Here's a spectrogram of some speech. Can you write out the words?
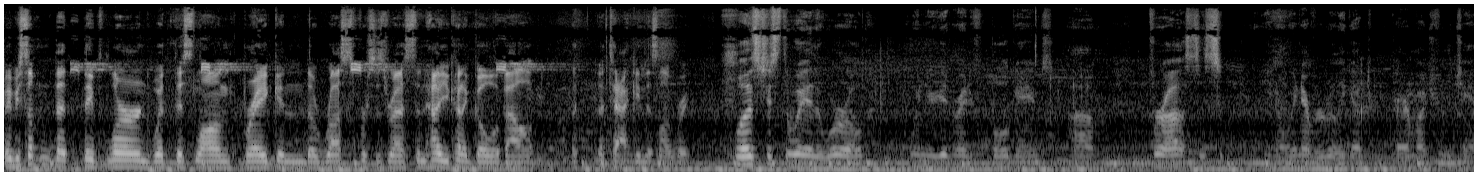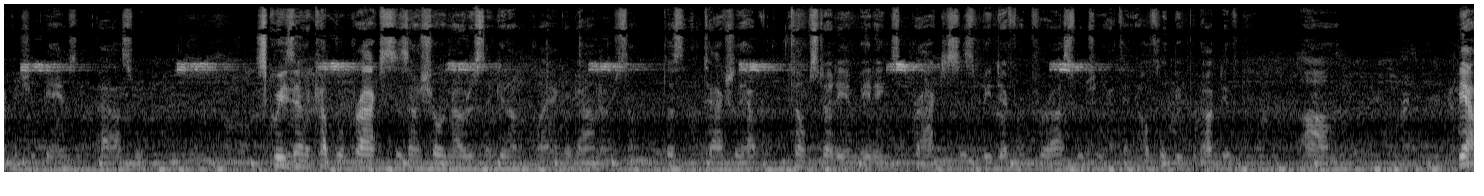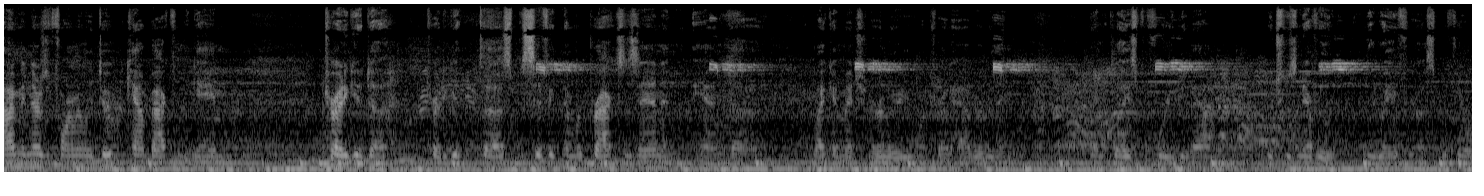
maybe something that they've learned with this long break and the rust versus rest, and how you kind of go about attacking this long break. Well, it's just the way of the world when you're getting ready for bowl games. Um, for us, it's you know we never really got to prepare much for the championship games in the past. We squeeze in a couple of practices on short notice and get on the plane and go down there. So just to actually have film study and meetings and practices be different for us, which I think hopefully be productive. Um, yeah, I mean there's a formula to it. Count back from the game, try to get uh, try to get a specific number of practices in, and, and uh, like I mentioned earlier, you want to try to have everything in place before you get out, which was never the way for us before.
